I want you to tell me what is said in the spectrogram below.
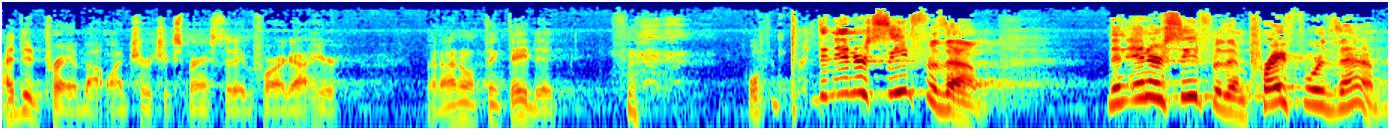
I did pray about my church experience today before I got here, but I don't think they did. well, then intercede for them. Then intercede for them. Pray for them.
